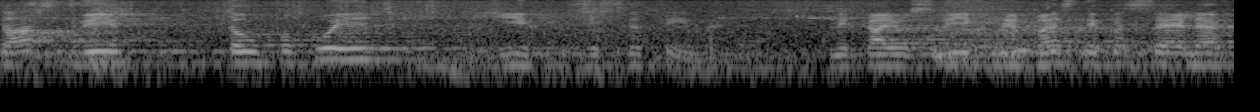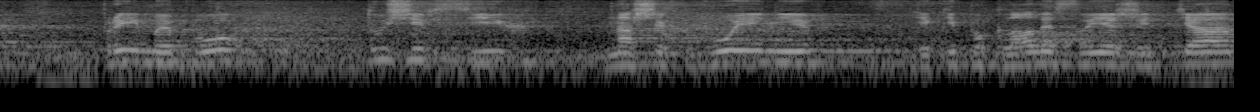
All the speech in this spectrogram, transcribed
царстві та упокоїть їх зі святими. Нехай у своїх небесних оселях прийме Бог душі всіх наших воїнів, які поклали своє життя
